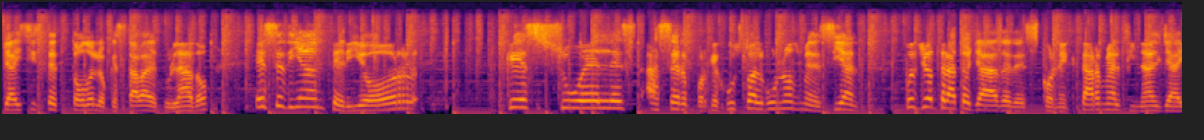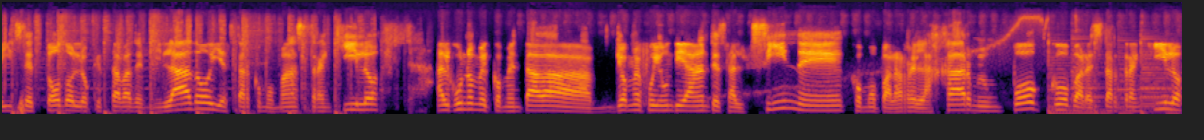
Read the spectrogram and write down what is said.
ya hiciste todo lo que estaba de tu lado. Ese día anterior, ¿qué sueles hacer? Porque justo algunos me decían, pues yo trato ya de desconectarme, al final ya hice todo lo que estaba de mi lado y estar como más tranquilo. Alguno me comentaba, yo me fui un día antes al cine como para relajarme un poco, para estar tranquilo.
